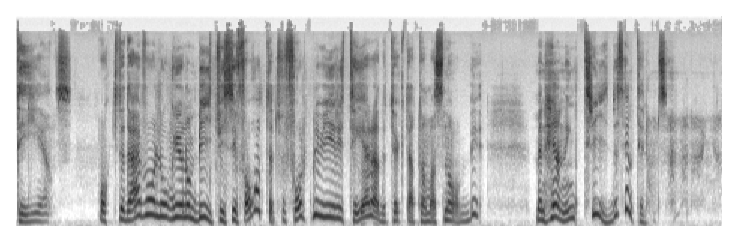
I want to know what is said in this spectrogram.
DNs. Och det där var, låg ju någon bitvis i fatet för folk blev irriterade och tyckte att han var snobbig. Men Henning trivdes inte i de sammanhangen.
